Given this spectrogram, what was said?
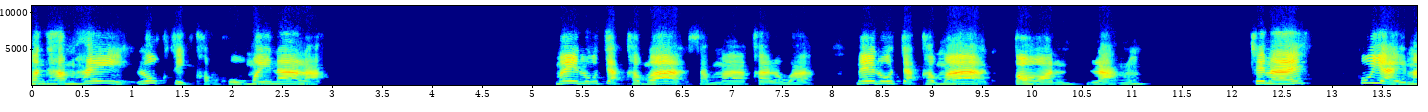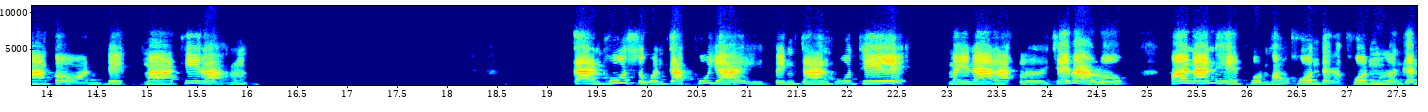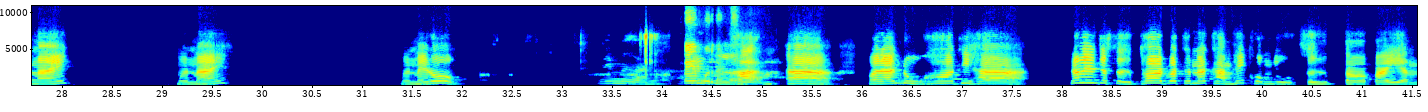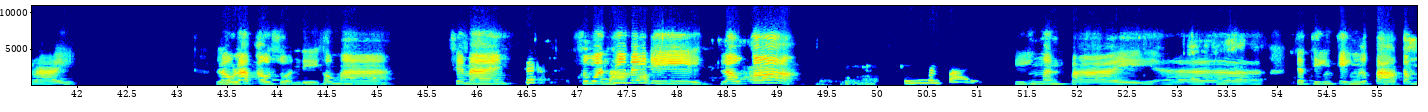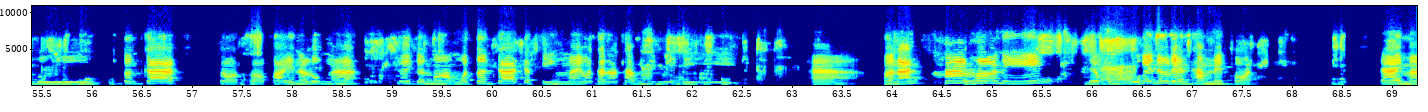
มันทำให้ลูกศิษย์ของครูไม่น่ารัก ไม่รู้จักคำว่าสัมมาคารวะ ไม่รู้จักคำว่าก่อนหลัง ใช่ไหมผู้ใหญ่มาก่อนเด็กมาที่หลัง การพูดสวนกับผู้ใหญ่เป็นการพูดที่ไม่น่ารักเลย ใช่เปล่าลูก เพราะฉะนั้นเหตุผลของคนแต่ละคนเหมือนกันไหม เหมือนไหม เหมือนไหมลูก ไม่เหมือน ไม่เหมือนค่ะ อ่า เพราะฉะนั้นดูข้อที่ห้านักเรียนจะสืบทอดวัฒนธรรมให้คงอยู่สืบต่อไปอย่างไร เรารับเอาส่วนดีเข้ามา ใช่ไหม ส่วนที่ไม่ดี เราก็ทิ้งมันไป ทิ้งมันไปเออจะทิ้งจริงหรือเปล่าต้องดูต้นกล้าต่อต่อไปนะลูกนะ ช่วยกันมองว่าต้นกล้าจะทิ้งไหมวัฒนธรรมที่ไม่ดี อ่า เพราะฉะนั้นห้าข้อนี้ เดี๋ยวคุณครูให้นักเรียนทำในพอร์ตได้ไหม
